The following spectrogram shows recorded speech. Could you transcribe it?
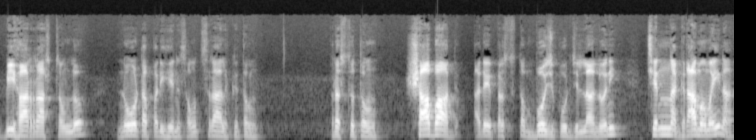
బీహార్ రాష్ట్రంలో నూట పదిహేను సంవత్సరాల క్రితం ప్రస్తుతం షాబాద్ అదే ప్రస్తుతం భోజ్పూర్ జిల్లాలోని చిన్న గ్రామమైన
